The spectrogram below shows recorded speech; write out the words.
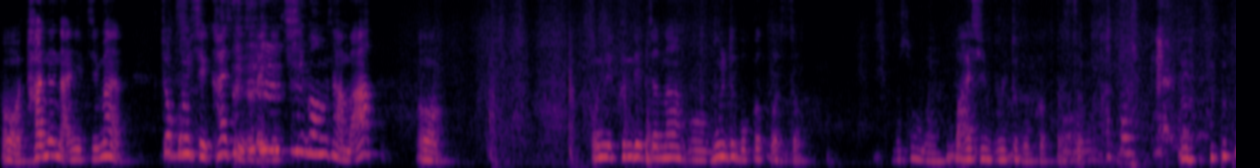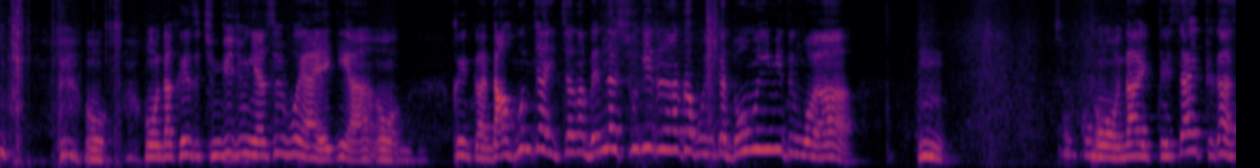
어 다는 아니지만 조금씩 할 수 있어. 이게 시범 삼아. 어 언니 근데 있잖아 물도 못 갖고 왔어. 마실 물도 못 갖고 왔어. 갖다 줄게. 어, 어, 나 그래서 준비 중이야, 술보야, 애기야. 어. 그러니까 나 혼자 있잖아. 맨날 수기를 하다 보니까 너무 힘이 든 거야. 응. 참고 어, 나 이제 사이트가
